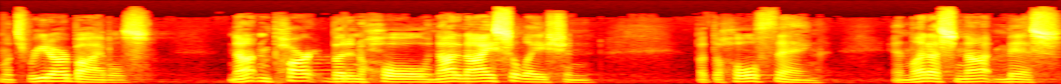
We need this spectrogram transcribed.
Let's read our Bibles, not in part, but in whole, not in isolation, but the whole thing. And let us not miss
